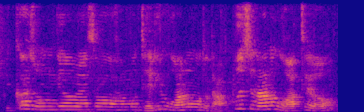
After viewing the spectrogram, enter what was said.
여기까지 온 겸해서 한번 데리고 가는 것도 나쁘진 않은 것 같아요.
